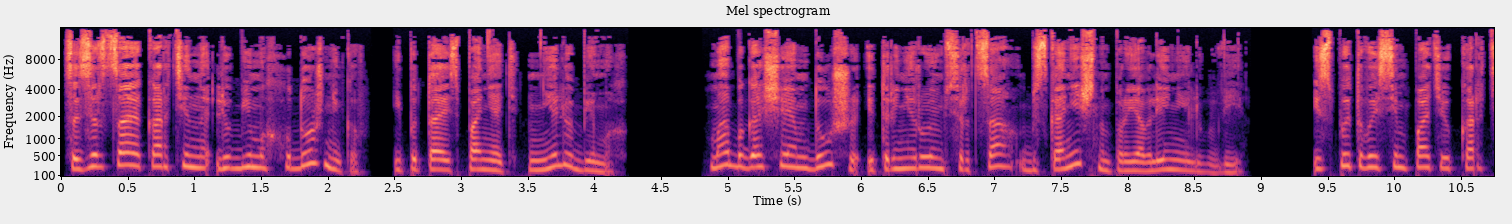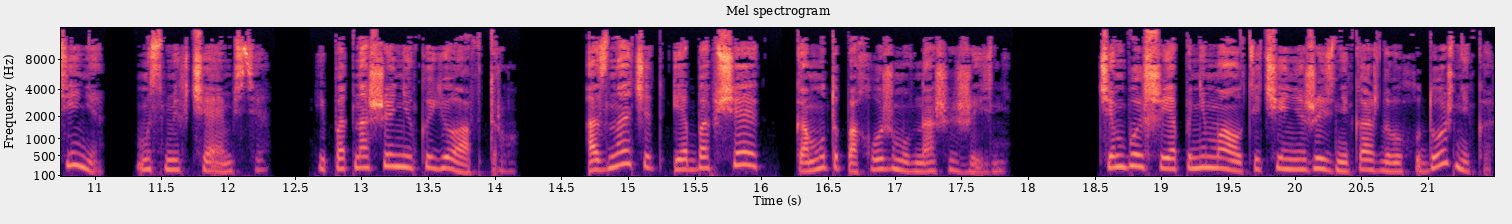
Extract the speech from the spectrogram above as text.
Созерцая картины любимых художников и пытаясь понять нелюбимых, мы обогащаем души и тренируем сердца в бесконечном проявлении любви. Испытывая симпатию к картине, мы смягчаемся и по отношению к ее автору, а значит и обобщая кому-то похожему в нашей жизни. Чем больше я понимал течение жизни каждого художника,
